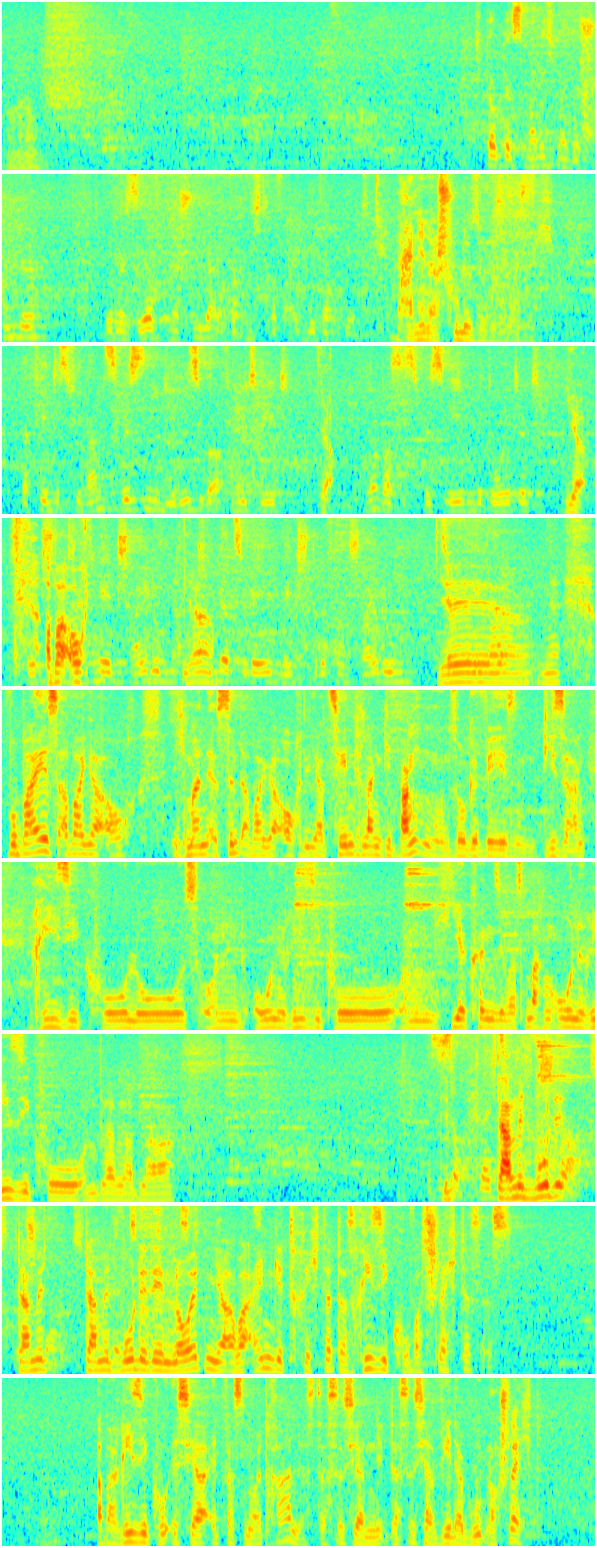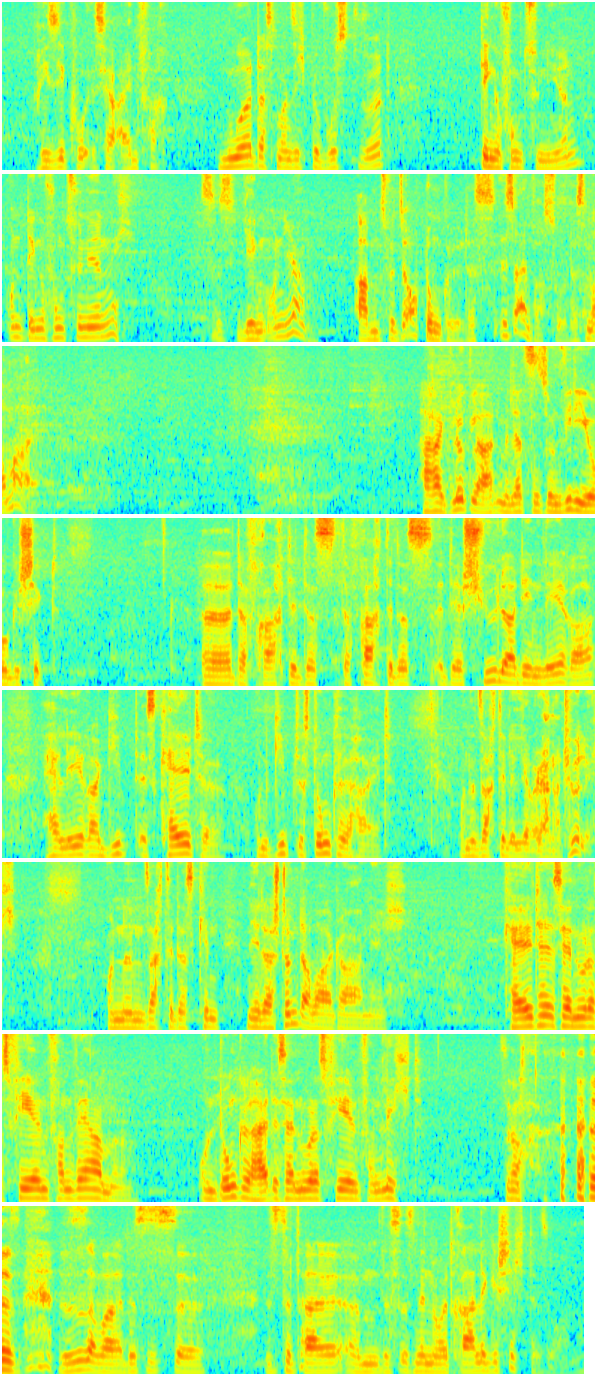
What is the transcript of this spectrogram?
Ne? Ja. Ich glaube, dass manchmal in der Schule oder sehr oft in der Schule einfach nicht drauf eingegangen wird. Nein, in der Schule sowieso nicht. Da fehlt das Finanzwissen, die Risikoaffinität, Ja, ne, was es fürs Leben bedeutet. ja. Menschen aber auch treffen eine Entscheidung, bringen Ja. Kinder zur Welt, Menschen treffen Entscheidungen. Ja, zu ja, ja. Wobei es aber ja auch, ich meine, es sind aber ja auch jahrzehntelang die Banken und so gewesen, die sagen, risikolos und ohne Risiko und hier können sie was machen ohne Risiko und bla bla bla. Die, damit wurde, Staat, damit, Staat, damit wurde den. Leuten ja aber eingetrichtert, dass Risiko was Schlechtes ist. Aber Risiko ist ja etwas Neutrales. Das ist ja, das ist ja weder gut noch schlecht. Risiko ist ja einfach nur, dass man sich bewusst wird, Dinge funktionieren und Dinge funktionieren nicht. Das ist Yin und Yang. Abends wird es auch dunkel. Das ist einfach so. Das ist normal. Harald Glückler hat mir letztens so ein Video geschickt. Äh, da, fragte das, da fragte das der Schüler den Lehrer, Herr Lehrer, gibt es Kälte und gibt es Dunkelheit? Und dann sagte der Lehrer, ja natürlich. Und dann sagte das Kind, nee, das stimmt aber gar nicht. Kälte ist ja nur das Fehlen von Wärme und Dunkelheit ist ja nur das Fehlen von Licht. So, das ist aber, das ist, äh, das ist total, ähm, das ist eine neutrale Geschichte so. Ne?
